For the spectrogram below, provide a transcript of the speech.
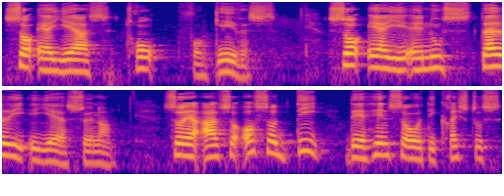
så er jeres tro forgæves. Så er I endnu stadig i jeres sønder. Så er altså også de, der hensovet i Kristus,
